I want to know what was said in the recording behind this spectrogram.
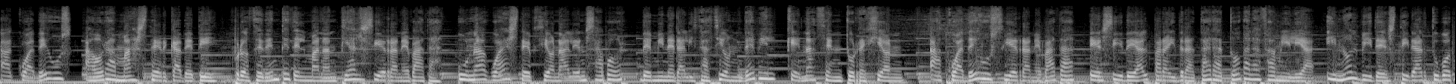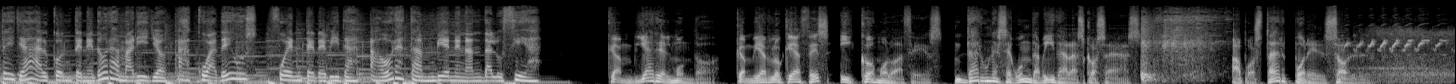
Aquadeus, ahora más cerca de ti, procedente del manantial Sierra Nevada, un agua excepcional en sabor, de mineralización débil que nace en tu región. Aquadeus Sierra Nevada es ideal para hidratar a toda la familia y no olvides tirar tu botella al contenedor amarillo. Aquadeus, fuente de vida, ahora también en Andalucía. Cambiar el mundo. Cambiar lo que haces y cómo lo haces. Dar una segunda vida a las cosas. Apostar por el sol.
